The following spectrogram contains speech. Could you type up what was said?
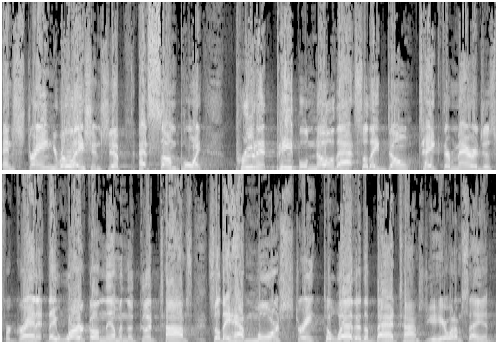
and strain your relationship at some point. Prudent people know that, so they don't take their marriages for granted. They work on them in the good times so they have more strength to weather the bad times. Do you hear what I'm saying?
